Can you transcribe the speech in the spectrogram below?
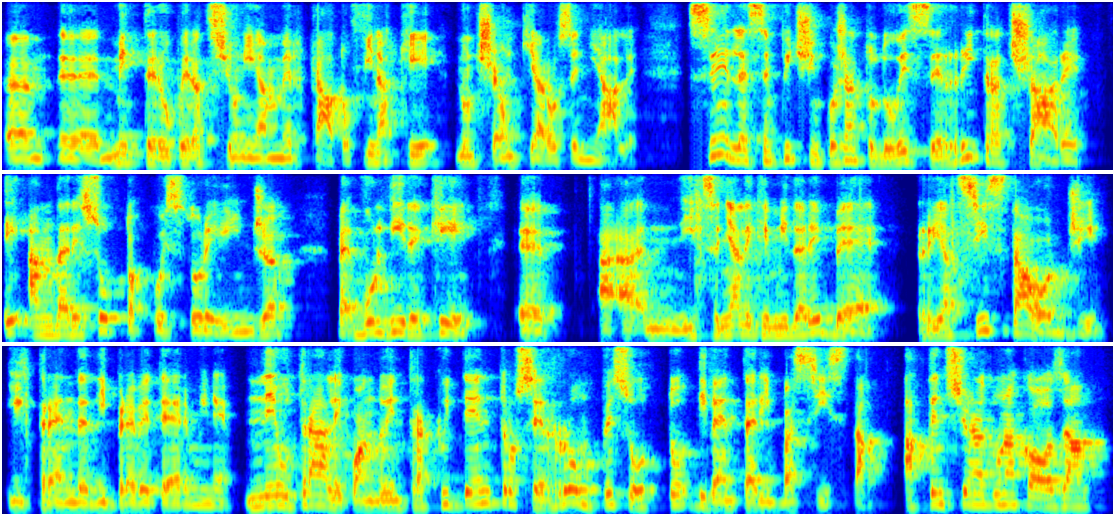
ehm, eh, mettere operazioni a mercato fino a che non c'è un chiaro segnale. Se l'SP 500 dovesse ritracciare e andare sotto a questo range, beh, vuol dire che eh, a, a, il segnale che mi darebbe è rialzista oggi il trend di breve termine, neutrale quando entra qui dentro, se rompe sotto diventa ribassista. Attenzione ad una cosa,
